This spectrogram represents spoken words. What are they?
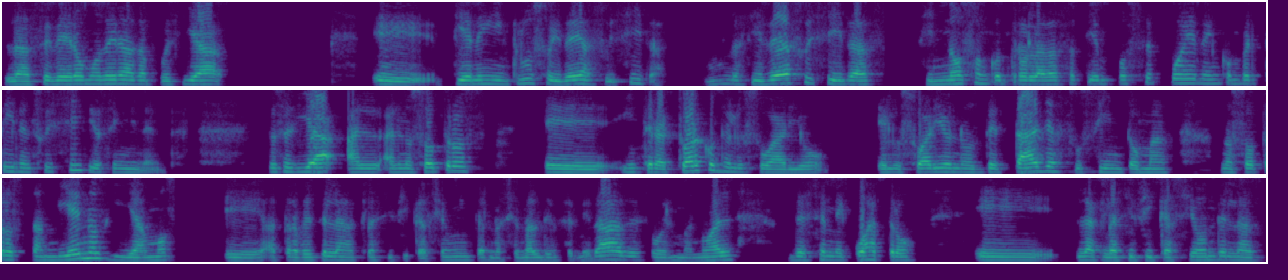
la severa o moderada, pues ya eh, tienen incluso ideas suicidas. Las ideas suicidas, si no son controladas a tiempo, se pueden convertir en suicidios inminentes. Entonces ya al, nosotros eh, interactuar con el usuario, el usuario nos detalla sus síntomas, nosotros también nos guiamos eh, a través de la clasificación internacional de enfermedades o el manual DSM4, la clasificación de las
